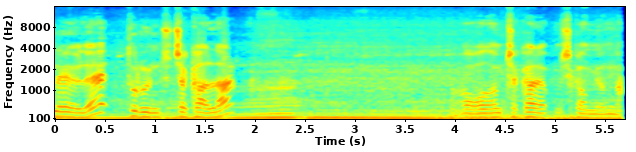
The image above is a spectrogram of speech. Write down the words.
O ne öyle? Turuncu çakarlar. Oğlum çakar yapmış kamyonda.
